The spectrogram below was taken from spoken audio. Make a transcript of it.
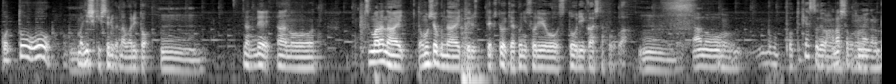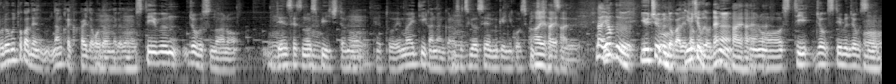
ことを、まあ、意識してるかな割と。うん。なんであのつまらない面白くないって言ってる人は逆にそれをストーリー化した方が。うん。あの、僕ポッドキャストでは話したことないから、ブログとかで何回か書いたことあるんだけど、スティーブン・ジョブスのあの伝説のスピーチってあの、えっと、MIT かなんかの卒業生向けにこうスピーチしたやつ、はい。よく YouTube とかでね。うん。はいはいはい。あのスティジョスティーブン・ジョブスの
